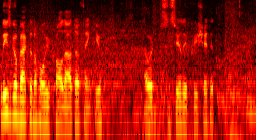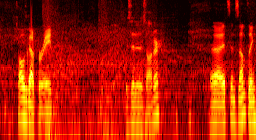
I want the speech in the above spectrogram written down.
Please go back to the hole you crawled out of. Thank you. I would sincerely appreciate it. Chala's got a parade. Is it in his honor? Uh, it's in something.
